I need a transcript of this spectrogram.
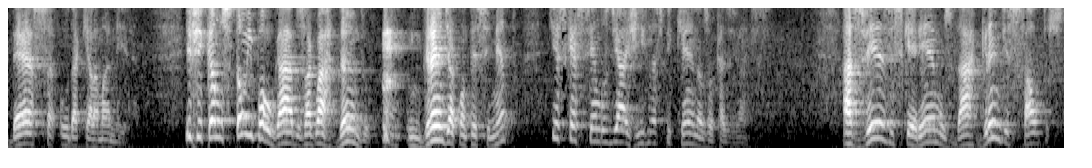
dessa ou daquela maneira. E ficamos tão empolgados aguardando um grande acontecimento que esquecemos de agir nas pequenas ocasiões. Às vezes queremos dar grandes saltos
